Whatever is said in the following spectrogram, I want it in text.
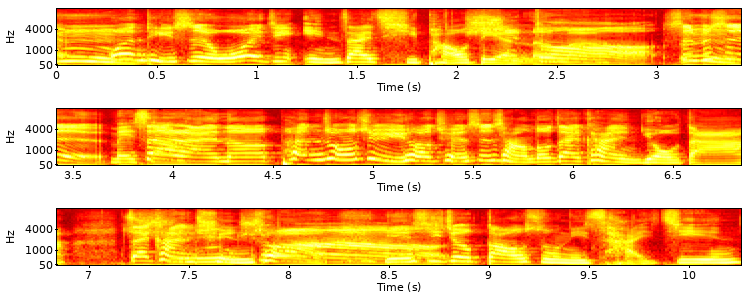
嗯。问题是我已经赢在起跑点了嘛，是是不是？嗯？没错。再来呢，喷出去以后，全市场都在看友达，再看群群创，创妍希就告诉你彩金。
